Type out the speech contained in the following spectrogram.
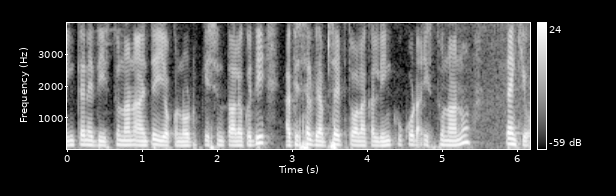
లింక్ అనేది ఇస్తున్నాను. అయితే ఈ యొక్క నోటిఫికేషన్ తాలూకుది అఫీషియల్ వెబ్సైట్ తాలూకా లింక్ కూడా ఇస్తున్నాను. Thank you.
